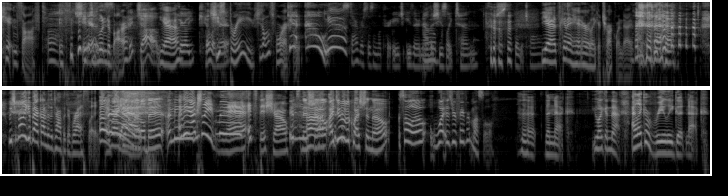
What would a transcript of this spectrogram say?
kitten soft. Ugh, it's she it's is. wunderbar. Good job. Yeah. Girl, you killing it. She's three. She's almost four actually. Get out. Yeah. Starburst doesn't look her age either now that she's like 10. She's like a child. Yeah, it's gonna hit her like a truck one day. we should probably get back onto the topic of wrestling. Oh, right, a little bit. I mean, I mean, actually, nah, it's this show. it's this Uh, show. I do have a question though. Solo, what is your favorite muscle? the neck. You like a neck? I like a really good neck.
